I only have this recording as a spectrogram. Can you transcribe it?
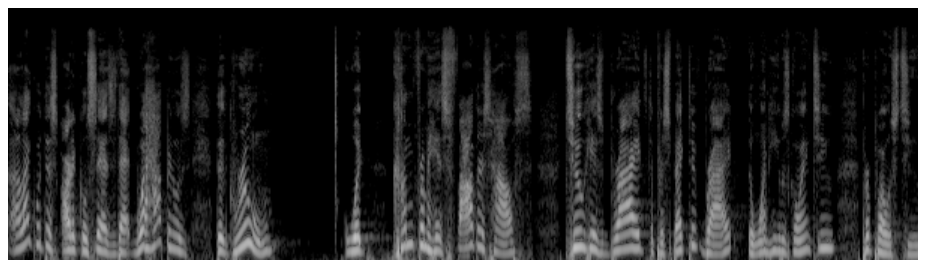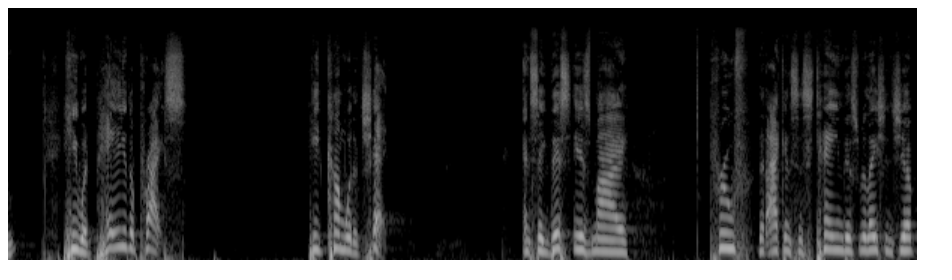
I like what this article says that what happened was the groom would come from his father's house to his bride, the prospective bride, the one he was going to propose to. He would pay the price. He'd come with a check and say, This is my proof that I can sustain this relationship.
